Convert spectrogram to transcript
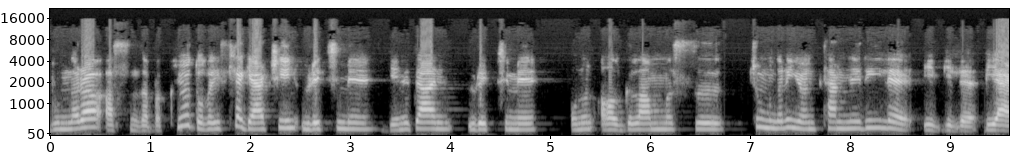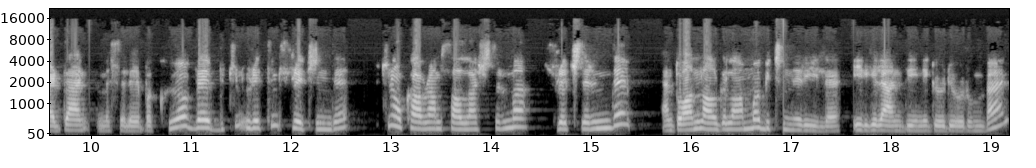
bunlara aslında bakıyor. Dolayısıyla gerçeğin üretimi, yeniden üretimi, onun algılanması, tüm bunların yöntemleriyle ilgili bir yerden meseleye bakıyor ve bütün üretim sürecinde, bütün o kavramsallaştırma süreçlerinde yani doğanın algılanma biçimleriyle ilgilendiğini görüyorum ben.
